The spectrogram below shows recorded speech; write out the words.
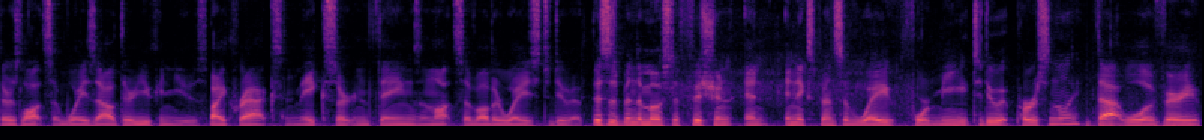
There's lots of ways out there you can use bike racks and make certain things and lots of other ways to do it. This has been the most efficient and inexpensive way for me to do it personally. That will vary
